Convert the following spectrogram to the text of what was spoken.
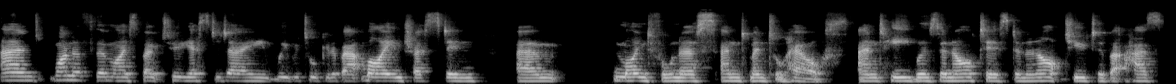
And one of them I spoke to yesterday, we were talking about my interest in um, mindfulness and mental health. And he was an artist and an art tutor, but has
